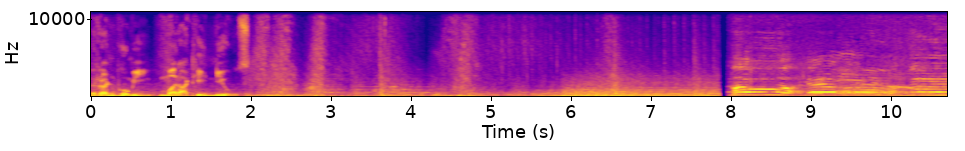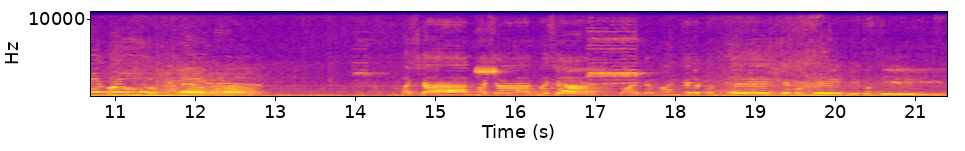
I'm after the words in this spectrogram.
रणभूमी मराठी न्यूज़. मशाल मशाल मशाल. वाढ क्रमांक एकोणतीस एकोणतीस एकोणतीस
